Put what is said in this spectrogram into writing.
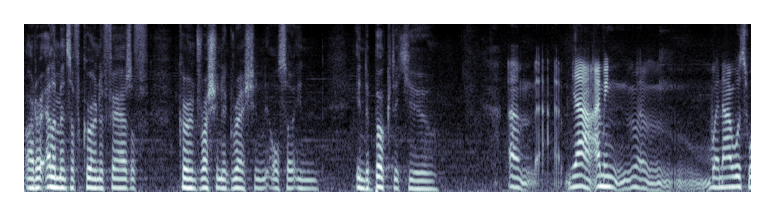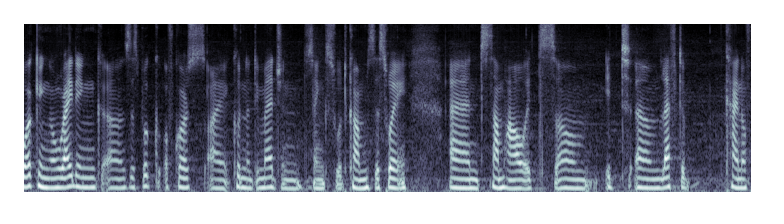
are there elements of current affairs of current russian aggression also in in the book that you um, yeah, I mean, um, when I was working on writing uh, this book, of course, I couldn't imagine things would come this way, and somehow it's um, it um, left a kind of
